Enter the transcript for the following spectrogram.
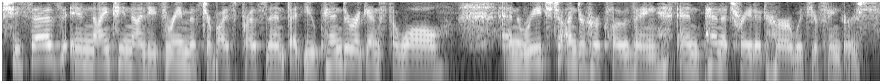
She says in 1993, Mr. Vice President, that you pinned her against the wall and reached under her clothing and penetrated her with your fingers.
